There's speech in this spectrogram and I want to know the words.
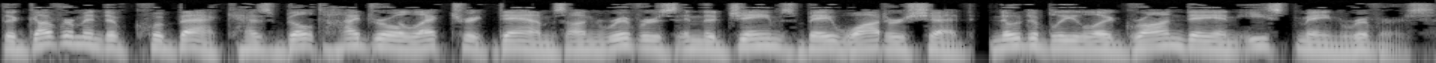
the Government of Quebec has built hydroelectric dams on rivers in the James Bay watershed, notably La Grande and Eastmain rivers.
